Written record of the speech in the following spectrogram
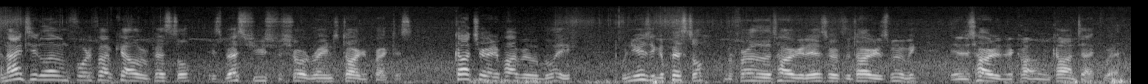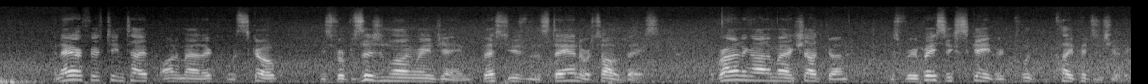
The 1911 45 caliber pistol is best used for short-range target practice. Contrary to popular belief, when using a pistol, the further the target is or if the target is moving, it is harder to come in contact with. An AR-15 type automatic with scope is for precision long-range aim, best used with a stand or solid base. A Browning automatic shotgun is for your basic skeet or clay pigeon shooting.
